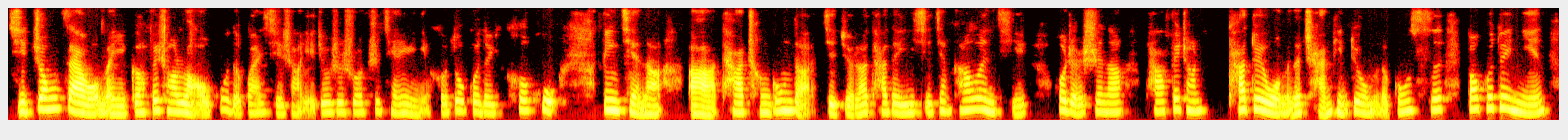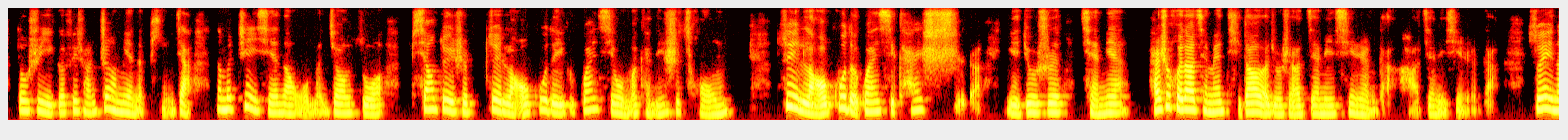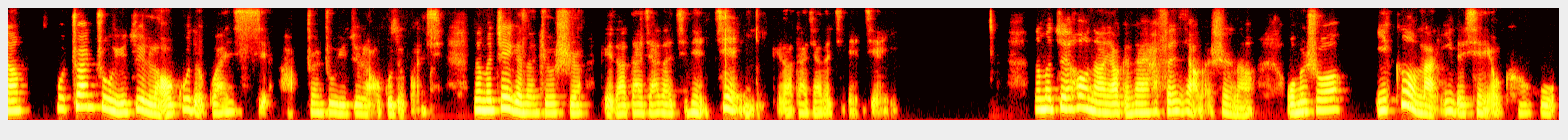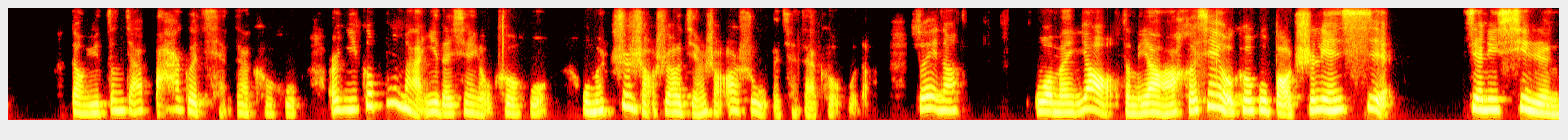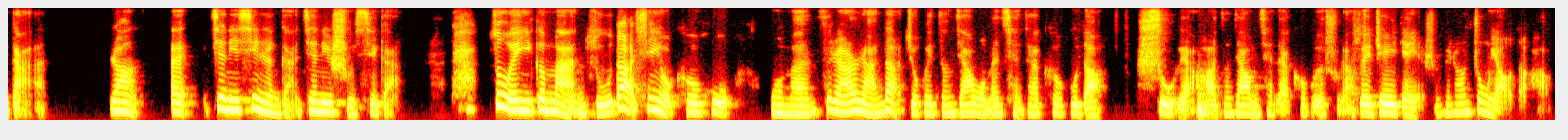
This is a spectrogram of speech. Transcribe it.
集中在我们一个非常牢固的关系上，也就是说，之前与你合作过的客户，并且呢，啊，他成功的解决了他的一些健康问题，或者是呢，他非常，他对我们的产品、对我们的公司，包括对您，都是一个非常正面的评价。那么这些呢，我们叫做相对是最牢固的一个关系，我们肯定是从最牢固的关系开始，也就是前面。还是回到前面提到的，就是要建立信任感，哈，建立信任感。所以呢，不专注于最牢固的关系，哈，专注于最牢固的关系。那么这个呢，就是给到大家的几点建议，给到大家的几点建议。那么最后呢，要跟大家 分享的是呢，我们说一个满意的现有客户等于增加八个潜在客户，而一个不满意的现有客户，我们至少是要减少二十五个潜在客户的。所以呢。我们要怎么样啊？和现有客户保持联系，建立信任感，让哎建立信任感，建立熟悉感。他作为一个满足的现有客户，我们自然而然的就会增加我们潜在客户的数量哈，增加我们潜在客户的数量。所以这一点也是非常重要的哈。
